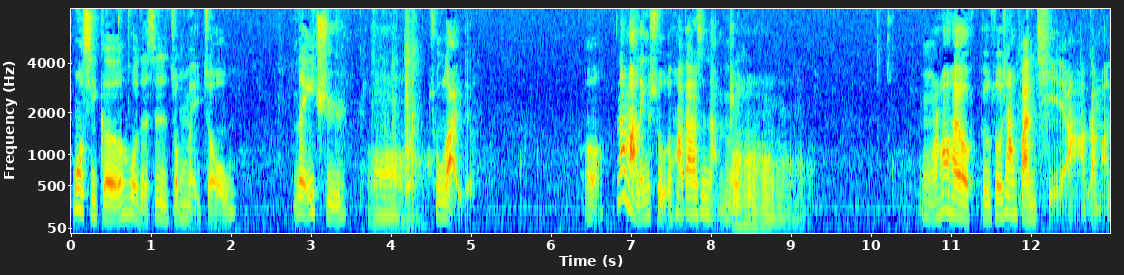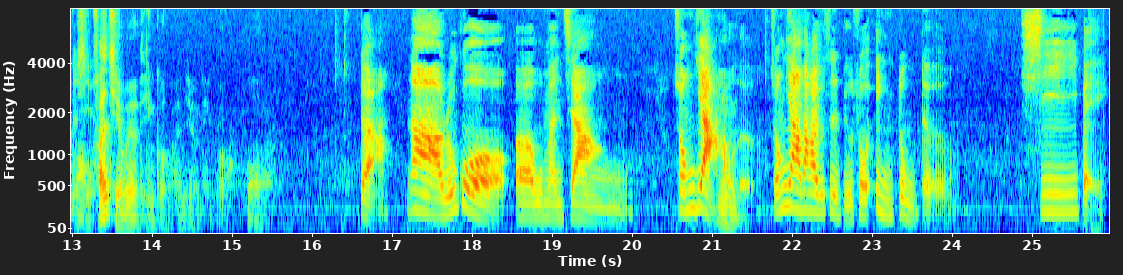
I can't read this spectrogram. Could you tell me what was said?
墨西哥或者是中美洲那一区哦，出来的。呃，那马铃薯的话大概是南美，哦哦哦哦嗯，然后还有比如说像番茄啊，干嘛这些哦，，番茄我有听过，番茄有听过。哦，对啊。那如果呃我们讲中亚好了，中亚大概就是比如说印度的西北部，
